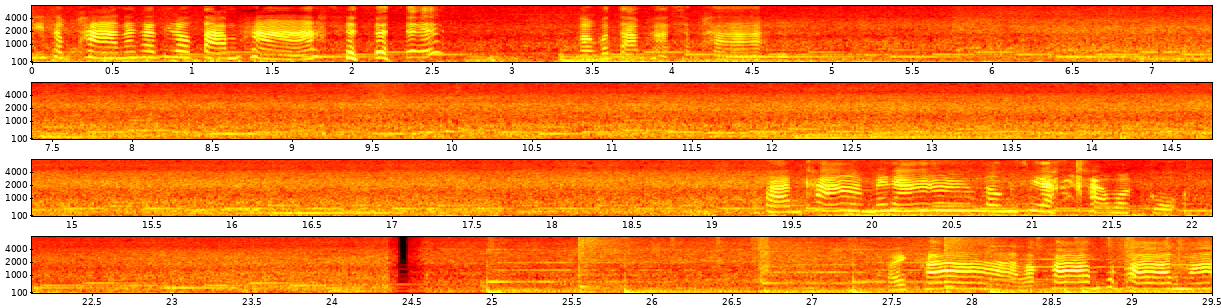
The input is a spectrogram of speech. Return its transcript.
นี่สะพานนะคะที่เราตามหา เราก็ตามหาสะพานำลงชิราคาวาโกะไปค่ะเราข้ามสะพานมา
